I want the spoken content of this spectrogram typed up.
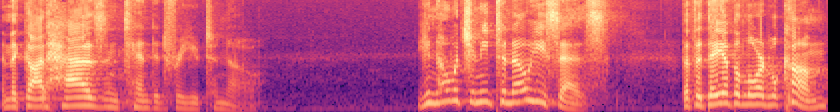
and that God has intended for you to know. You know what you need to know, he says that the day of the Lord will come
